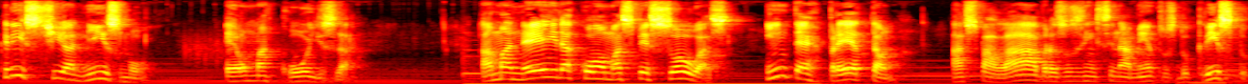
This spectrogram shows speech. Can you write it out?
cristianismo é uma coisa. A maneira como as pessoas interpretam as palavras, os ensinamentos do Cristo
